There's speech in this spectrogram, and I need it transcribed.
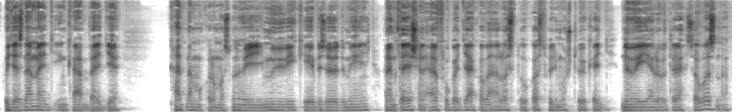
hogy ez nem egy inkább egy, hát nem akarom azt mondani, hogy egy művi képződmény, hanem teljesen elfogadják a választók azt, hogy most ők egy női jelöltre szavaznak?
